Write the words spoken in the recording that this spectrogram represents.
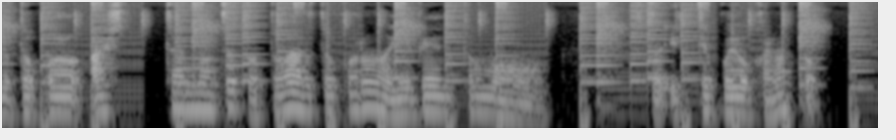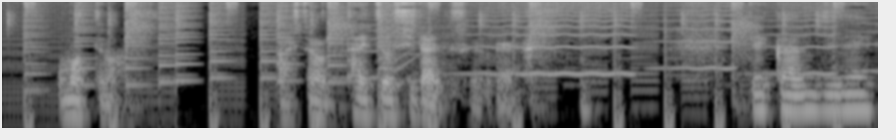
のところ明日のちょっととあるところのイベントもちょっと行ってこようかなと思ってます。明日の体調次第ですけどね。って感じで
